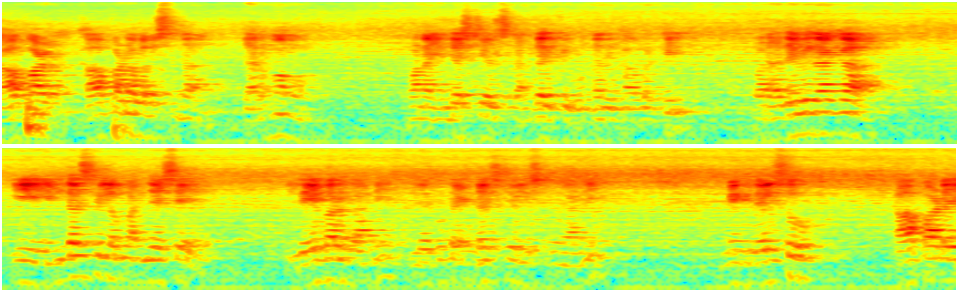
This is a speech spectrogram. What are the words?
కాపాడ కాపాడవలసిన ధర్మం మన ఇండస్ట్రియల్స్కి అందరికీ ఉన్నది కాబట్టి మరి అదేవిధంగా ఈ ఇండస్ట్రీలో పనిచేసే లేబర్ కానీ లేకుంటే ఇండస్ట్రియలిస్ట్ కానీ మీకు తెలుసు కాపాడే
